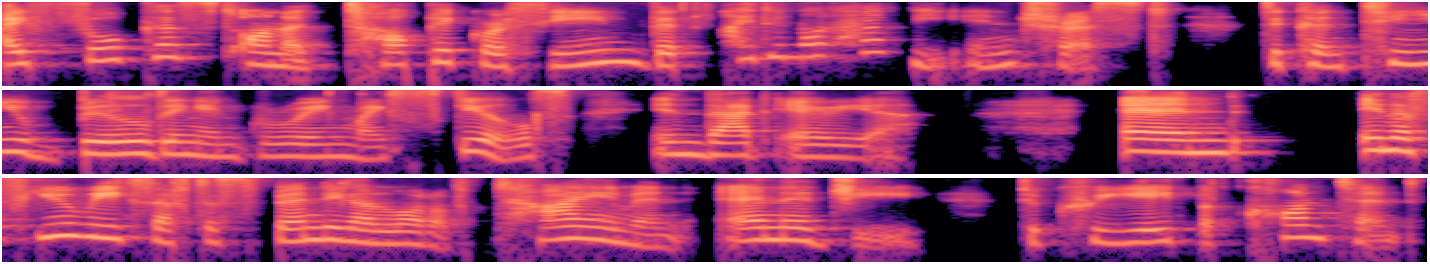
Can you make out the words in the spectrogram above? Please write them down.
I focused on a topic or theme that I did not have the interest to continue building and growing my skills in that area. And in a few weeks after spending a lot of time and energy to create the content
